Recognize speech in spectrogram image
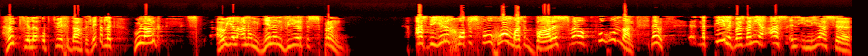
hink julle op twee gedagtes?" Letterlik, hoe lank hou julle aan om heen en weer te spring. As die Here God is, volg hom, as dit Baal is, wel, volg hom dan. Nou, natuurlik was daar nie 'n as in Elia se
